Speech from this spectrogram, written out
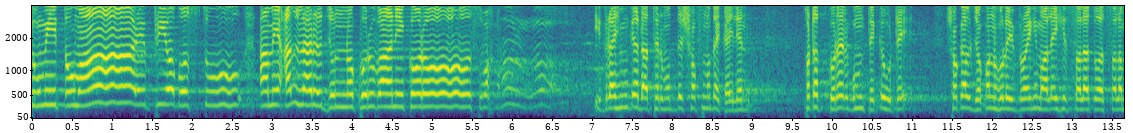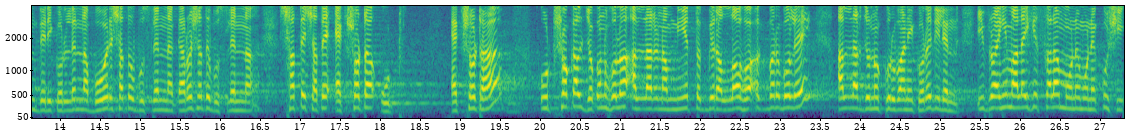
তুমি তোমার প্রিয় বস্তু, আমি আল্লাহর জন্য কোরবানি করো। ইব্রাহিমকে রাতের মধ্যে স্বপ্ন দেখাইলেন। হঠাৎ করে ঘুম থেকে উঠে সকাল যখন হলো, ইব্রাহিম আলহি সাল্লাতাম দেরি করলেন না, বউয়ের সাথেও বুঝলেন না, কারোর সাথে বুঝলেন না, সাথে সাথে একশোটা উঠ। একশোটা উঠ সকাল যখন হলো, আল্লাহর নাম নিয়ে তকবির আল্লাহ আকবর বলে আল্লাহর জন্য কুরবানি করে দিলেন। ইব্রাহিম আলাইহিসাল্লাম মনে মনে খুশি।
